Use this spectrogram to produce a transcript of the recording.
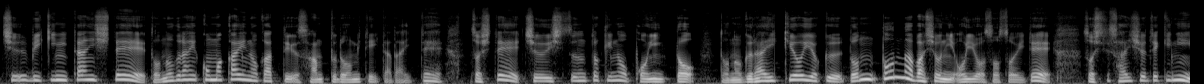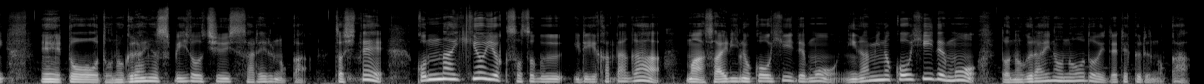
中引きに対してどのぐらい細かいのかっていうサンプルを見ていただいてそして抽出の時のポイントどのぐらい勢いよくどんな場所にお湯を注いでそして最終的に、えーとどのぐらいのスピードを抽出されるのかそしてこんな勢いよく注ぐ入れ方がまあ再利のコーヒーでも苦味のコーヒーでもどのぐらいの濃度で出てくるのか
